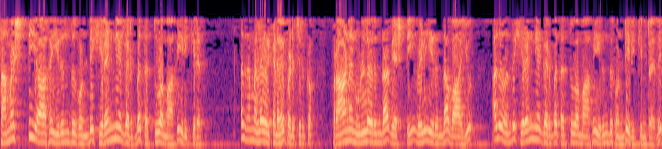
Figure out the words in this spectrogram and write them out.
சமஷ்டியாக இருந்து கொண்டு ஹிரண்ய கர்ப்ப தத்துவமாக இருக்கிறது. அது நம்ம எல்லாம் ஏற்கனவே படிச்சிருக்கோம். பிராணன் உள்ள இருந்தா வெஷ்டி வெளியிருந்தா வாயு. அது வந்து ஹிரண்ய கர்ப்ப தத்துவமாக இருந்து கொண்டு இருக்கின்றது.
